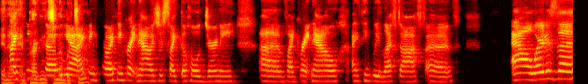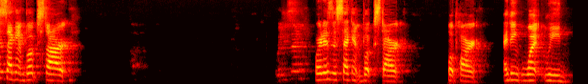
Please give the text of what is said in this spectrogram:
in, a, in pregnancy so. number yeah, two? I think so. I think right now is just like the whole journey of like right now. I think we left off of Al, where does the second book start? Where does the second book start? What part? I think what we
